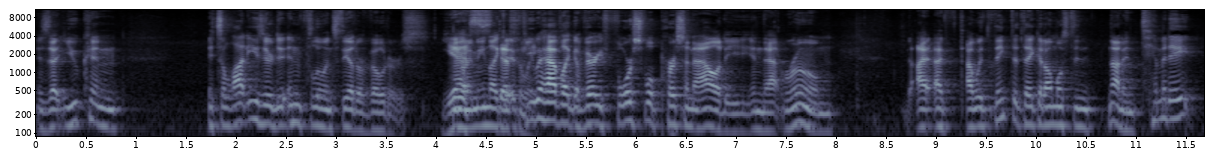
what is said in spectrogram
is that you can it's a lot easier to influence the other voters. Yes, you know I mean, like definitely. if you have like a very forceful personality in that room, I I, I would think that they could almost in, not intimidate,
